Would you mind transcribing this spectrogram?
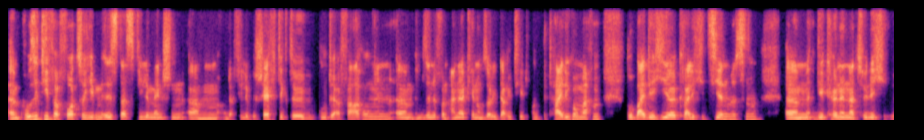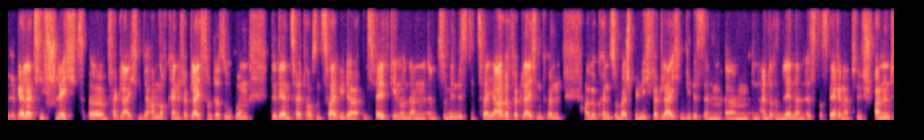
Ähm, positiv hervorzuheben ist, dass viele Menschen ähm, oder viele Beschäftigte gute Erfahrungen ähm, im Sinne von Anerkennung, Solidarität und Beteiligung machen, wobei wir hier qualifizieren müssen. Ähm, wir können natürlich relativ schlecht äh, vergleichen. Wir haben noch keine Vergleichsuntersuchungen. Wir werden 2002 wieder ins Feld gehen und dann ähm, zumindest die zwei Jahre vergleichen können. Aber wir können zum Beispiel nicht vergleichen, wie das in, ähm, in anderen Ländern ist. Das wäre natürlich spannend,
